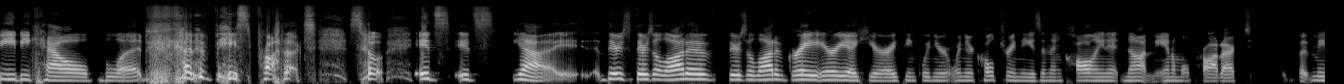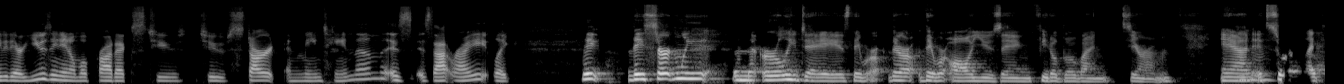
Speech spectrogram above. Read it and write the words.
baby cow blood kind of base product. So it's it's yeah, there's there's a lot of there's a lot of gray area here. I think when you're when you're culturing these and then calling it not an animal product, but maybe they're using animal products to to start and maintain them. Is is that right? Like they they certainly in the early days they were they they were all using fetal bovine serum and mm-hmm. it's sort of like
